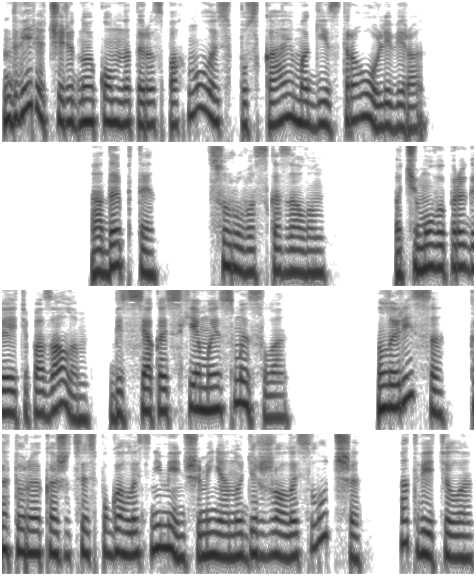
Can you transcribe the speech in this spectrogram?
дверь очередной комнаты распахнулась, впуская магистра Оливера. «Адепты», — сурово сказал он, — «почему вы прыгаете по залам без всякой схемы и смысла?» Лариса, которая, кажется, испугалась не меньше меня, но держалась лучше, ответила,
